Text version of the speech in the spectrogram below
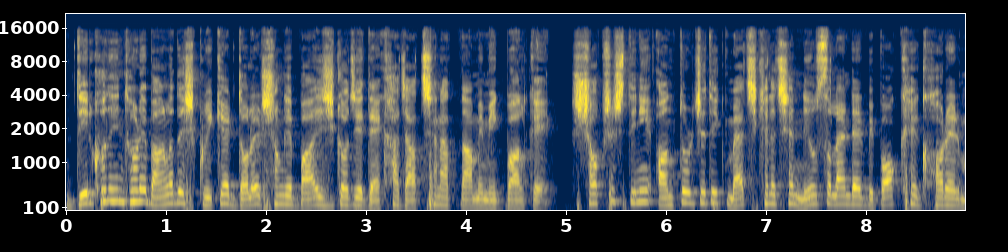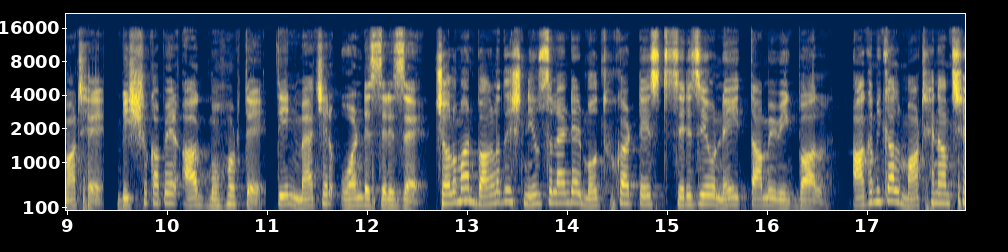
দীর্ঘদিন ধরে বাংলাদেশ ক্রিকেট দলের সঙ্গে বাইশ গজে দেখা যাচ্ছে না তামিম ইকবালকে। সবশেষ তিনি আন্তর্জাতিক ম্যাচ খেলেছেন নিউজিল্যান্ডের বিপক্ষে ঘরের মাঠে। বিশ্বকাপের আগ মুহূর্তে তিন ম্যাচের ওয়ানডে সিরিজে। চলমান বাংলাদেশ নিউজিল্যান্ডের মধ্যকার টেস্ট সিরিজেও নেই তামিম ইকবাল। আগামীকাল মাঠে নামছে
